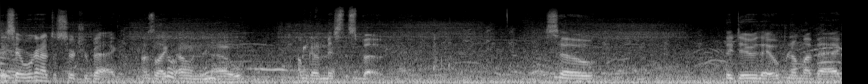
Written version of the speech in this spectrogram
they said we're gonna have to search your bag. I was like, "Oh no, I'm gonna miss this boat." So they do. They open up my bag.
